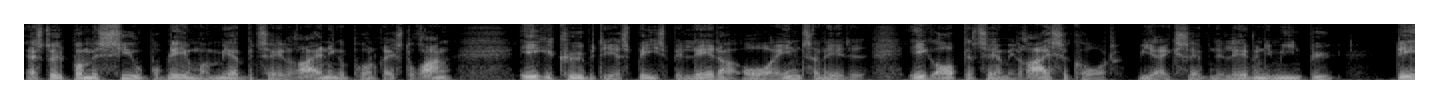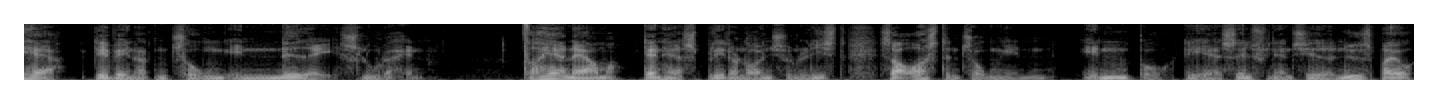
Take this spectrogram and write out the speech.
er stødt på massive problemer med at betale regninger på en restaurant, ikke købe DSB's billetter over internettet, ikke opdatere mit rejsekort, via 7-Eleven i min by, det her, det vender den tunge ende nedad, slutter han. Og her nærmer den her splitternøgen journalist så også den tunge ende. enden på det her selvfinansierede nyhedsbrev,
